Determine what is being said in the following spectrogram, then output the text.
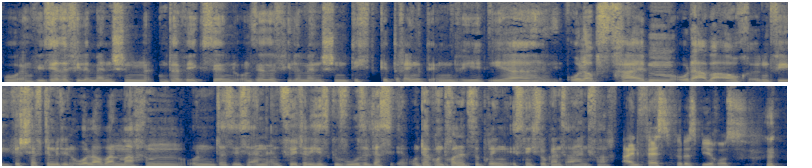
wo irgendwie sehr, sehr viele Menschen unterwegs sind und sehr, sehr viele Menschen dicht gedrängt irgendwie ihr Urlaubstreiben oder aber auch irgendwie Geschäfte mit den Urlaubern machen. Und das ist ein, ein fürchterliches Gewusel. Das unter Kontrolle zu bringen, ist nicht so ganz einfach. Ein Fest für das Virus.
